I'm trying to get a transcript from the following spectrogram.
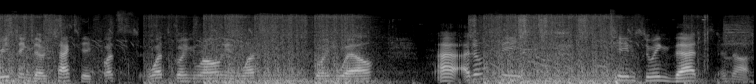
rethink their tactic. What's what's going wrong and what's going well. Uh, I don't see teams doing that enough.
